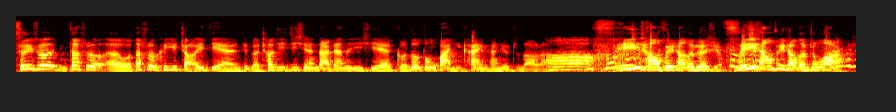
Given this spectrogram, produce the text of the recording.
所以说你到时候呃，我到时候可以找一点这个超级机器人大战的一些格斗动画，你看一看就知道了。哦，非常非常的热血，非常非常的中二那。不是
